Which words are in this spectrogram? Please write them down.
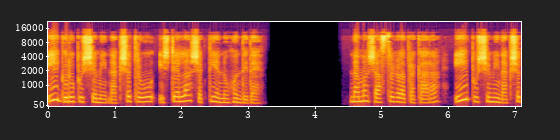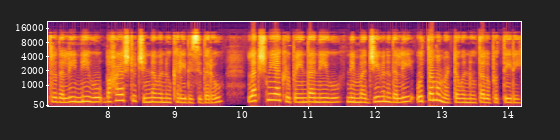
ಈ ಗುರುಪುಷ್ಯಮಿ ನಕ್ಷತ್ರವು ಇಷ್ಟೆಲ್ಲ ಶಕ್ತಿಯನ್ನು ಹೊಂದಿದೆ. ನಮ್ಮ ಶಾಸ್ತ್ರಗಳ ಪ್ರಕಾರ, ಈ ಪುಷ್ಯಮಿ ನಕ್ಷತ್ರದಲ್ಲಿ ನೀವು ಬಹಳಷ್ಟು ಚಿನ್ನವನ್ನು ಖರೀದಿಸಿದರೂ, ಲಕ್ಷ್ಮಿಯ ಕೃಪೆಯಿಂದ ನೀವು ನಿಮ್ಮ ಜೀವನದಲ್ಲಿ ಉತ್ತಮ ಮಟ್ಟವನ್ನು ತಲುಪುತ್ತೀರಿ.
